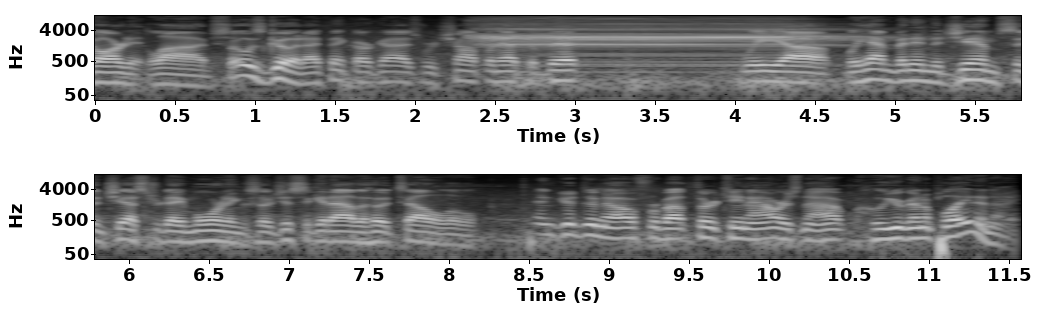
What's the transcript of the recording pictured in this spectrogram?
guard it live. So it was good. I think our guys were chomping at the bit. We uh, we haven't been in the gym since yesterday morning, so just to get out of the hotel a little. And good to know for about 13 hours now who you're going to play tonight.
